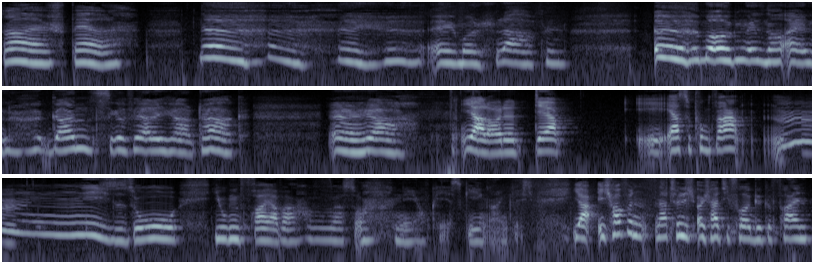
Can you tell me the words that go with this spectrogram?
So, ich spiele. Ich muss schlafen. Äh, morgen ist noch ein ganz gefährlicher Tag. Äh, ja. Ja, Leute, der erste Punkt war mm, nicht so jugendfrei, aber was so. Nee, okay, es ging eigentlich. Ja, ich hoffe natürlich, euch hat die Folge gefallen.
